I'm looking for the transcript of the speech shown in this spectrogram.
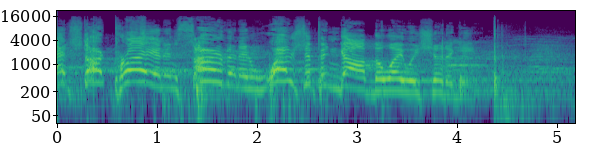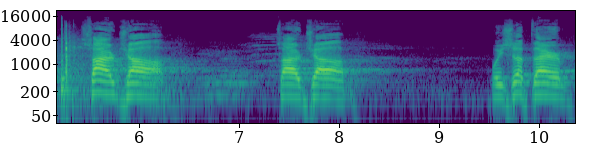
and start praying and serving and worshiping God the way we should again. It's our job. It's our job. We was up there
